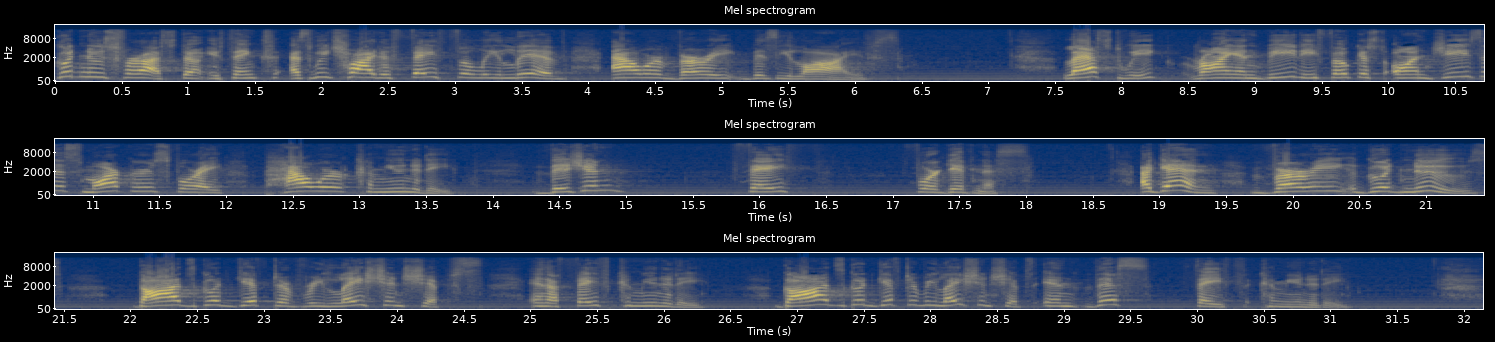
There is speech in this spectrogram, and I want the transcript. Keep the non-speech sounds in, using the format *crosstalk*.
Good news for us, don't you think, as we try to faithfully live our very busy lives. Last week, Ryan Beatty focused on Jesus' markers for a power community vision, faith, forgiveness. Again, very good news. God's good gift of relationships in a faith community. God's good gift of relationships in this faith community.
